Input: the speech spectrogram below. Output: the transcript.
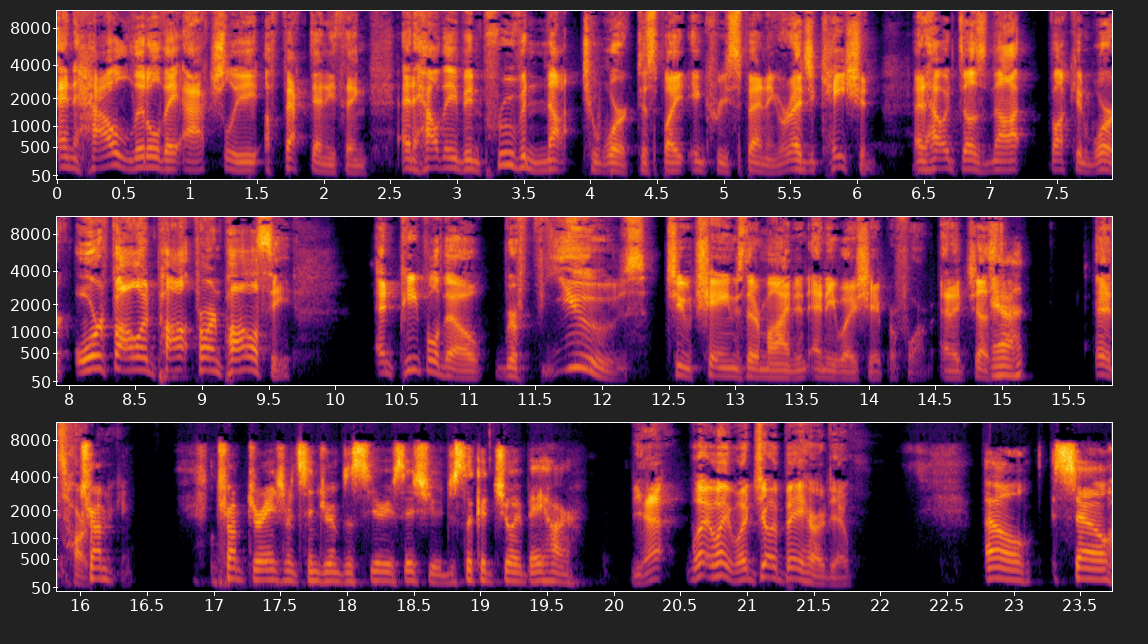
and how little they actually affect anything and how they've been proven not to work despite increased spending or education and how it does not fucking work or foreign, po- foreign policy. And people though refuse to change their mind in any way, shape or form. And it just, Yeah, it's heartbreaking. Trump derangement syndrome is a serious issue. Just look at Joy Behar. Yeah. Wait, wait, what Joy Behar do? Oh, so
